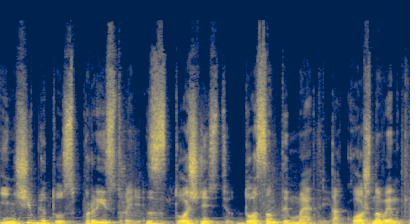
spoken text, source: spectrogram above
інші Bluetooth пристрої з точністю до сантиметрів. Також новинки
